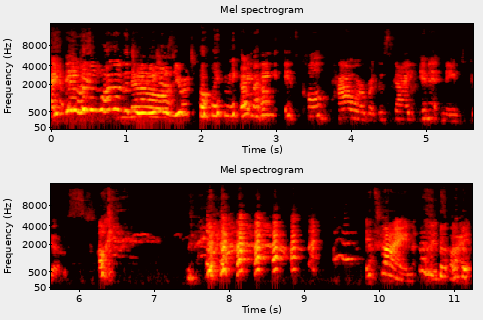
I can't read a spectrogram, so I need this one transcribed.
I it think was one of the No. TV shows you were telling me I think it's called Power, but this guy in it named Ghost. Okay. It's fine. It's fine.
